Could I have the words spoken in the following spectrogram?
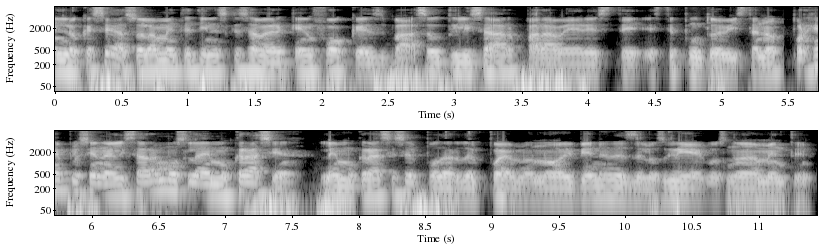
en lo que sea, solamente tienes que saber qué enfoques vas a utilizar para ver este, este punto de vista, ¿no? Por ejemplo, si analizáramos la democracia, la democracia es el poder del pueblo, ¿no? Y viene desde los griegos nuevamente.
